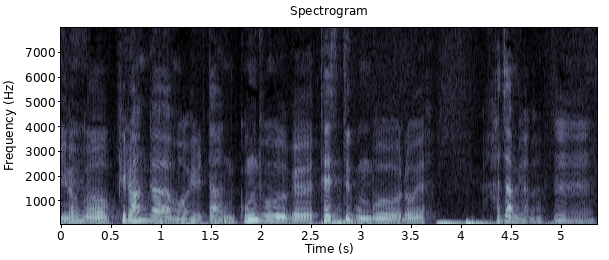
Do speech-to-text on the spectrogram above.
이런 거 필요한가 뭐 일단 공부 그 테스트 공부로 하자면은 うんうん。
